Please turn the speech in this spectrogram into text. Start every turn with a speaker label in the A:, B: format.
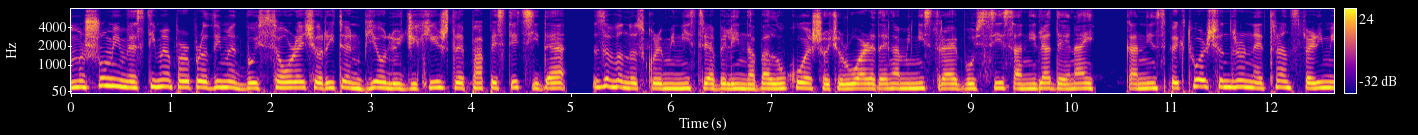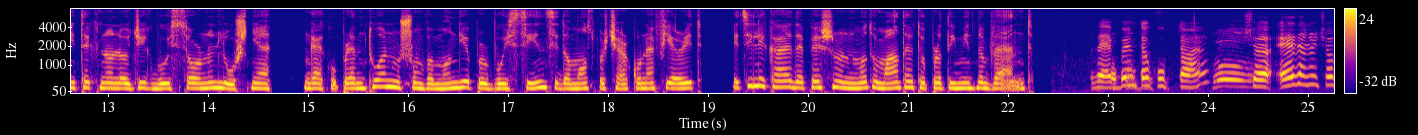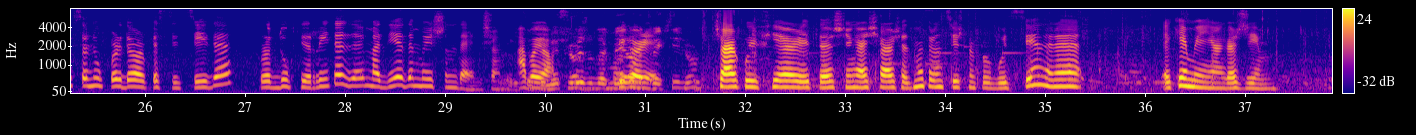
A: Më shumë investime për prodhimet bujqësore që rriten biologjikisht dhe pa pesticide, zëvendës kryeministrja Belinda Balluku e shoqëruar edhe nga ministrja e Bujqësisë Anila Denaj, kanë inspektuar qendrën e transferimit teknologjik bujqësor në Lushnje, nga ku premtuan më shumë vëmendje për bujqësinë, sidomos për qarkun e Fierit, i cili ka edhe peshën më të madhe të prodhimit në vend.
B: Dhe e bëjmë të kuptojmë që edhe në qoftë se nuk përdor pesticide, produkti rritet dhe madje edhe më i shëndetshëm. Apo jo? Qarku i Fierit është një nga qarqet më të rëndësishme për bujqësinë dhe ne e kemi një angazhim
